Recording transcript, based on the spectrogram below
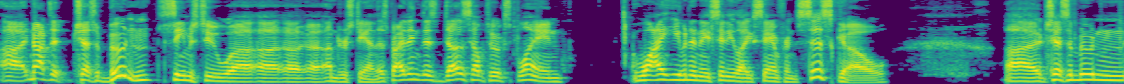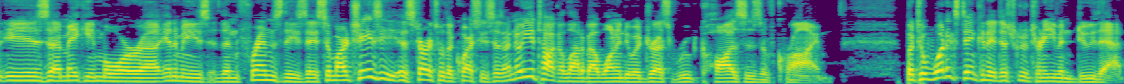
uh, not that Chesa Boudin seems to uh, uh, understand this, but I think this does help to explain why, even in a city like San Francisco, uh, Chesa Boudin is uh, making more uh, enemies than friends these days. So Marchese uh, starts with a question. He says, I know you talk a lot about wanting to address root causes of crime. But to what extent can a district attorney even do that?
